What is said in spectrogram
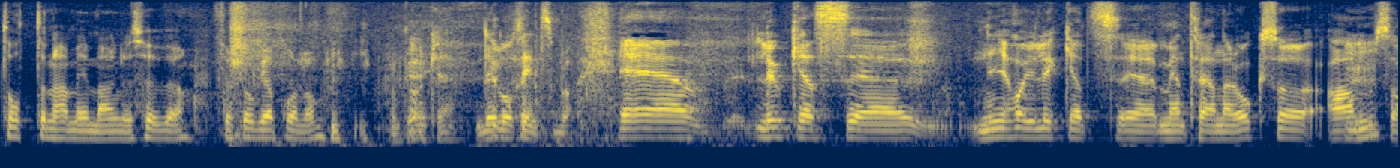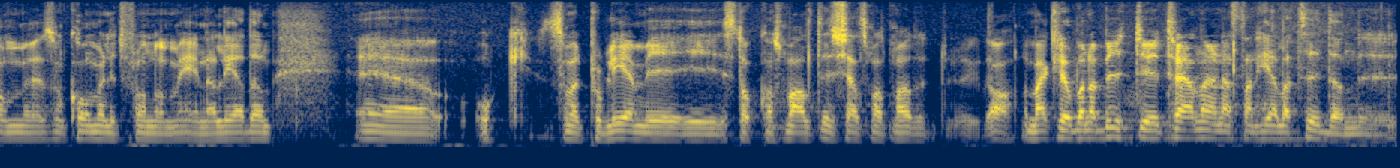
Tottenham i Magnus huvud. Förstod jag på honom. okay. okay. Det låter inte så bra. Eh, Lukas, eh, ni har ju lyckats eh, med en tränare också, Alm, mm. som, som kommer lite från de egna leden. Eh, och som ett problem i, i, Stockholm som alltid känns som att man, ja, de här klubbarna byter ju tränare nästan hela tiden.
